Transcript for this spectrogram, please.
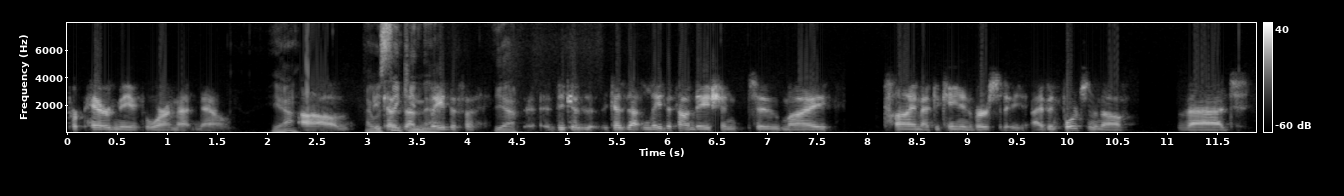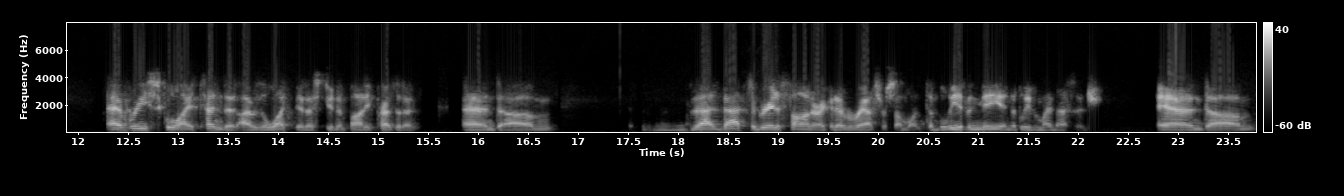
prepared me for where I'm at now. Yeah, um, I was thinking that. Laid the, yeah, because because that laid the foundation to my time at Duquesne University. I've been fortunate enough that every school I attended, I was elected as student body president, and um, that that's the greatest honor I could ever ask for someone to believe in me and to believe in my message. And um,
